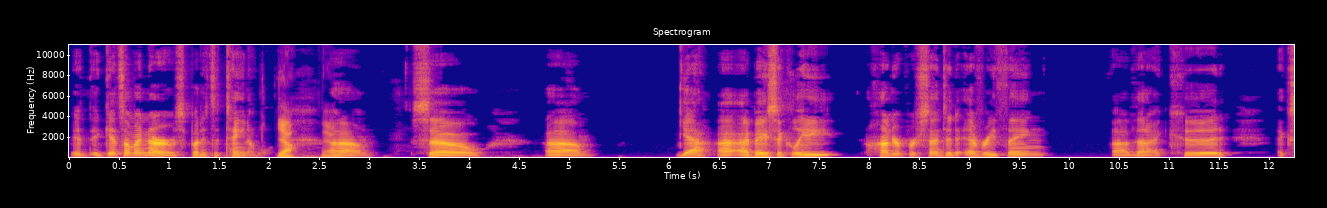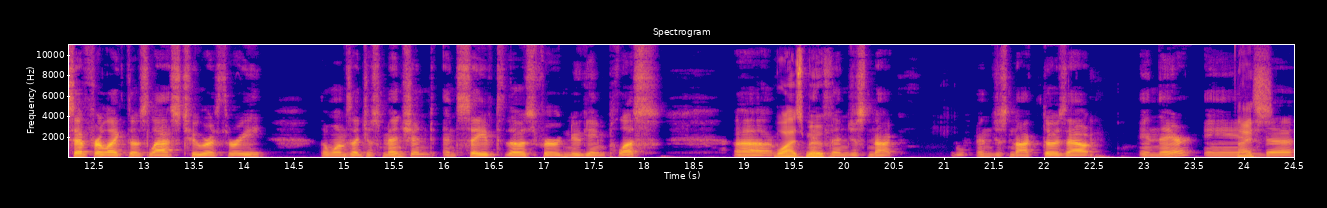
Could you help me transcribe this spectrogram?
It, it gets on my nerves, but it's attainable. Yeah. Yeah. Um, so, um, yeah, I, I basically hundred percented everything uh, that I could, except for like those last two or three, the ones I just mentioned, and saved those for New Game Plus. Um, Wise move. Then just knock and just knocked those out in there, and Nice. uh,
